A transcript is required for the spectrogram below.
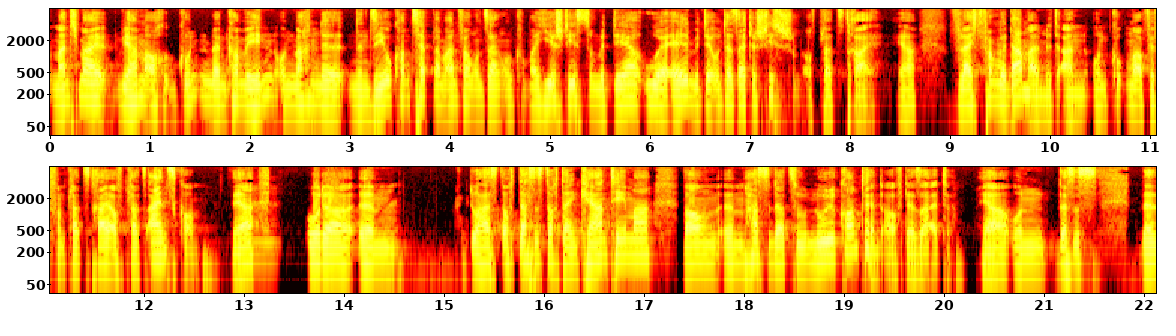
manchmal, wir haben auch Kunden, dann kommen wir hin und machen eine, ein SEO-Konzept am Anfang und sagen, und guck mal, hier stehst du mit der URL, mit der Unterseite stehst du schon auf Platz drei. Ja, vielleicht fangen wir da mal mit an und gucken mal, ob wir von Platz drei auf Platz eins kommen. Ja, mhm. oder ähm, du hast doch, das ist doch dein Kernthema. Warum ähm, hast du dazu null Content auf der Seite? Ja, und das ist, äh,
